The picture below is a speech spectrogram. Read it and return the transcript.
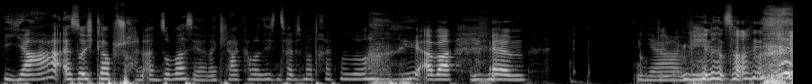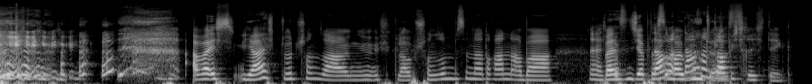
Ja, also ich glaube schon an sowas. Ja, na klar kann man sich ein zweites Mal treffen, so. nee, aber, ähm, ja. Den Penis an. Aber ich, ja, ich würde schon sagen, ich glaube schon so ein bisschen daran, aber Ja, ich weiß nicht, ob das immer daran gut glaube ist. ich richtig.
